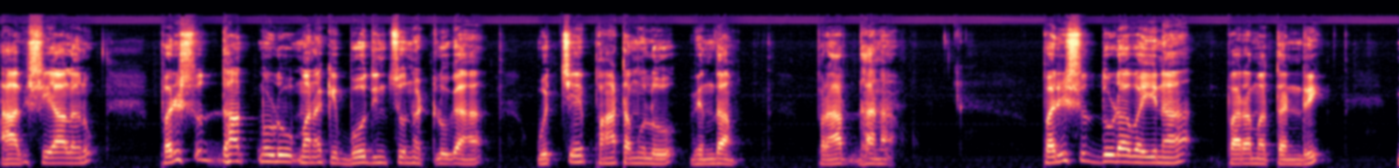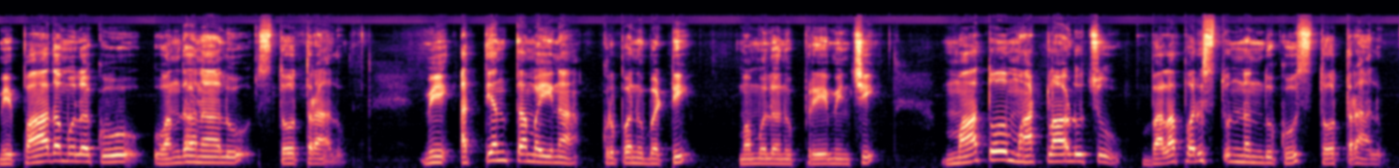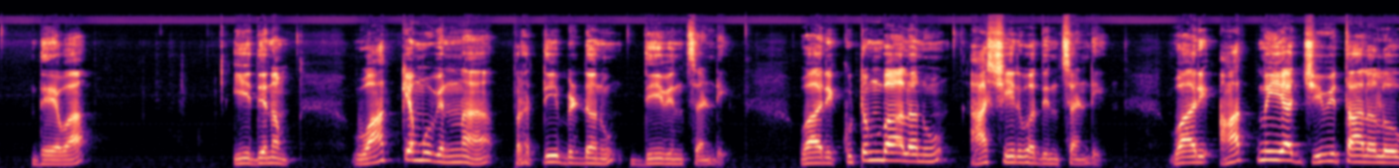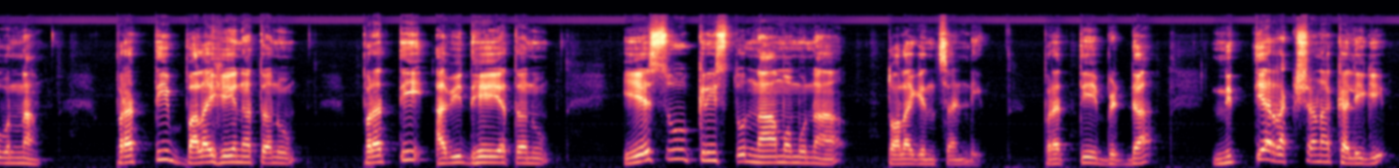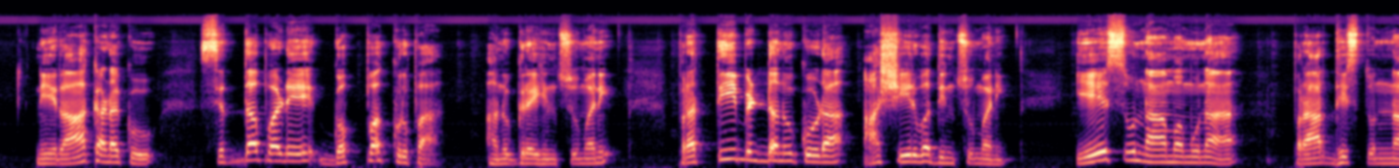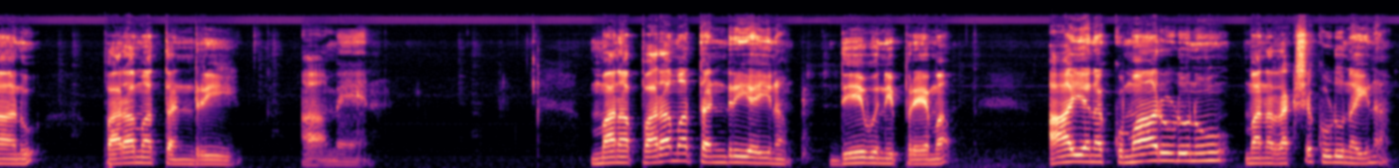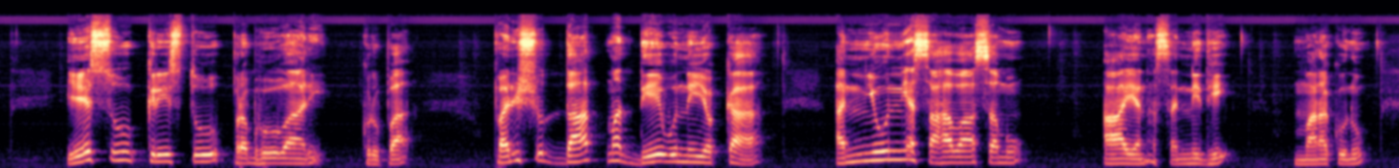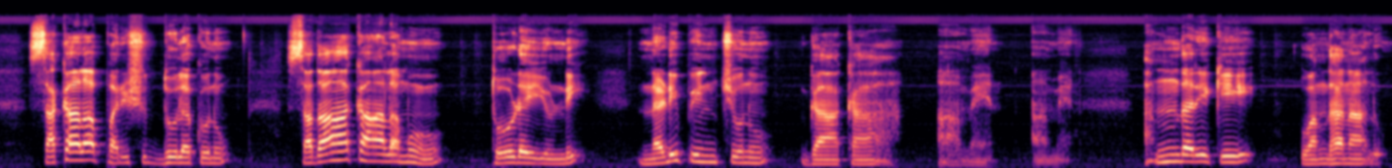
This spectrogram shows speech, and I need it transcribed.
ఆ విషయాలను పరిశుద్ధాత్ముడు మనకి బోధించున్నట్లుగా వచ్చే పాఠములో విందాం. ప్రార్థన. పరిశుద్ధుడవైన పరమ తండ్రి మీ పాదములకు వందనాలు స్తోత్రాలు. మీ అత్యంతమైన కృపను బట్టి మమ్ములను ప్రేమించి మాతో మాట్లాడుచు బలపరుస్తున్నందుకు స్తోత్రాలు. దేవా ఈ దినం వాక్యము విన్న ప్రతి బిడ్డను దీవించండి. వారి కుటుంబాలను ఆశీర్వదించండి. వారి ఆత్మీయ జీవితాలలో ఉన్న ప్రతి బలహీనతను ప్రతి అవిధేయతను యేసుక్రీస్తు నామమున తొలగించండి. ప్రతి బిడ్డ నిత్య రక్షణ కలిగి నీ రాకడకు సిద్ధపడే గొప్ప కృప అనుగ్రహించుమని ప్రతి బిడ్డను కూడా ఆశీర్వదించుమని ఏసునామమున ప్రార్థిస్తున్నాను. పరమ తండ్రి ఆమెన్. మన పరమ తండ్రి అయిన దేవుని ప్రేమ ఆయన కుమారుడును మన రక్షకుడునైన యేసుక్రీస్తు ప్రభువారి కృప పరిశుద్ధాత్మ దేవుని యొక్క అన్యోన్య సహవాసము ఆయన సన్నిధి మనకును సకల పరిశుద్ధులకును సదాకాలము తోడయ్యుండి నడిపించును గాక ఆమెన్. ఆమెన్. అందరికీ వందనాలు.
